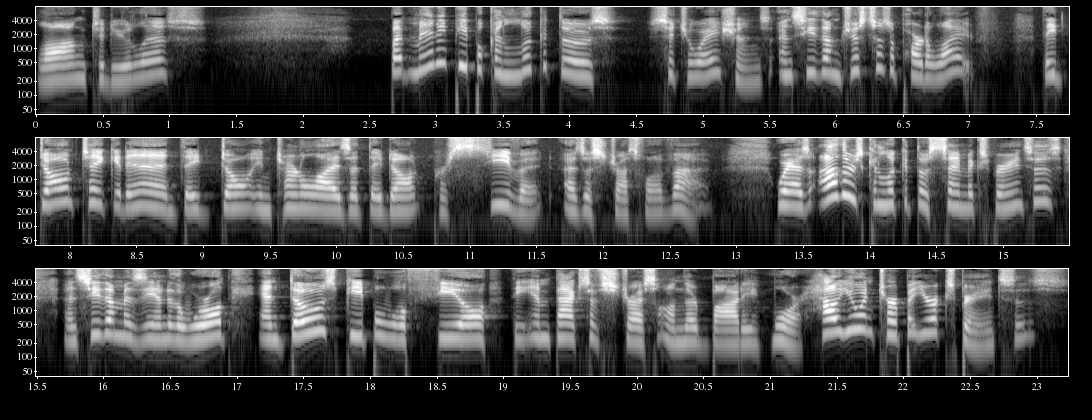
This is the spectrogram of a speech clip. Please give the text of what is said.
long to do lists. But many people can look at those situations and see them just as a part of life. They don't take it in, they don't internalize it, they don't perceive it as a stressful event. Whereas others can look at those same experiences and see them as the end of the world, and those people will feel the impacts of stress on their body more. How you interpret your experiences,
